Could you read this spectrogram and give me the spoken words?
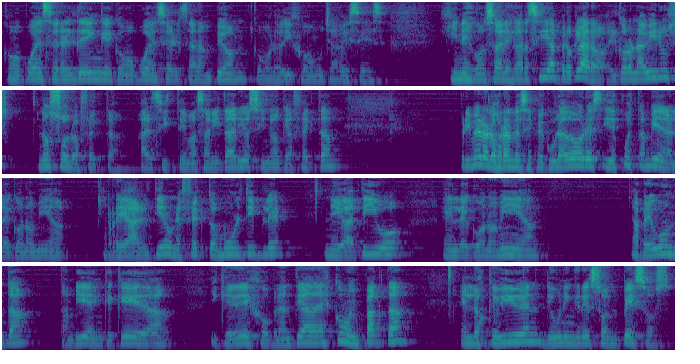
como pueden ser el dengue, como pueden ser el sarampión, como lo dijo muchas veces Ginés González García, pero claro, el coronavirus no solo afecta al sistema sanitario, sino que afecta primero a los grandes especuladores y después también a la economía real. Tiene un efecto múltiple negativo en la economía. La pregunta también que queda y que dejo planteada es cómo impacta en los que viven de un ingreso en pesos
